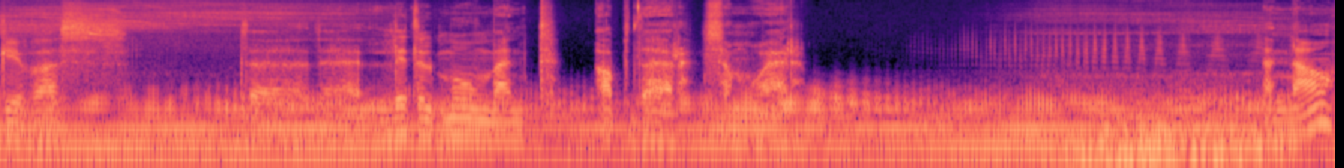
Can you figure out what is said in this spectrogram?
give us the, the little movement up there somewhere. And now,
